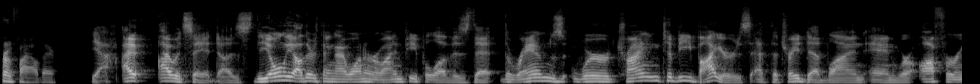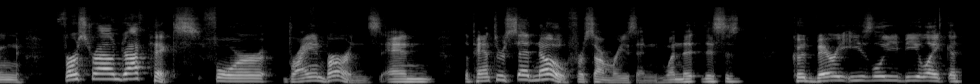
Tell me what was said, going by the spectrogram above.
profile there. Yeah, I, I would say it does. The only other thing I want to remind people of is that the Rams were trying to be buyers at the trade deadline and were offering first round draft picks for Brian Burns, and the Panthers said no for some reason. When the, this is could very easily be like a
